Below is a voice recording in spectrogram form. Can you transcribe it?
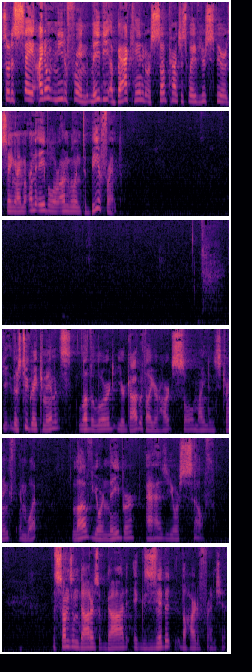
So to say, I don't need a friend, may be a backhanded or subconscious way of your spirit saying, I'm unable or unwilling to be a friend. There's two great commandments love the Lord your God with all your heart, soul, mind, and strength, and what? Love your neighbor as yourself. The sons and daughters of God exhibit the heart of friendship.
